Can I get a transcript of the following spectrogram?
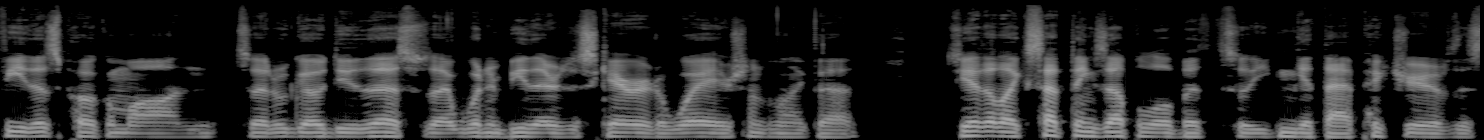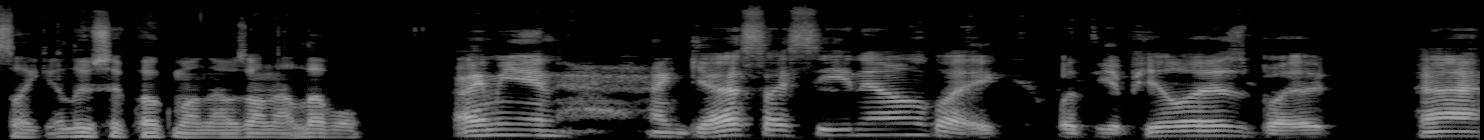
feed this Pokemon so it'll go do this, so that wouldn't be there to scare it away or something like that. So you had to like set things up a little bit so you can get that picture of this like elusive Pokemon that was on that level. I mean, I guess I see now like what the appeal is, but eh,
